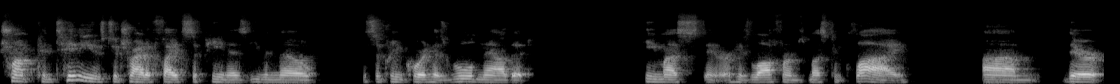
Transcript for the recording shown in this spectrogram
Trump continues to try to fight subpoenas, even though the Supreme Court has ruled now that he must or his law firms must comply, um, there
